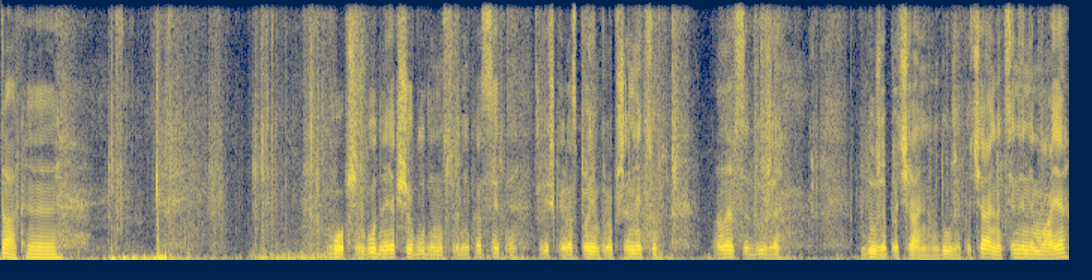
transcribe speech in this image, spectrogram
Так. Е... В общем, буде, якщо будемо сьогодні косити, трішки розповім про пшеницю. Але все дуже, дуже печально, дуже печально. Ціни немає.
